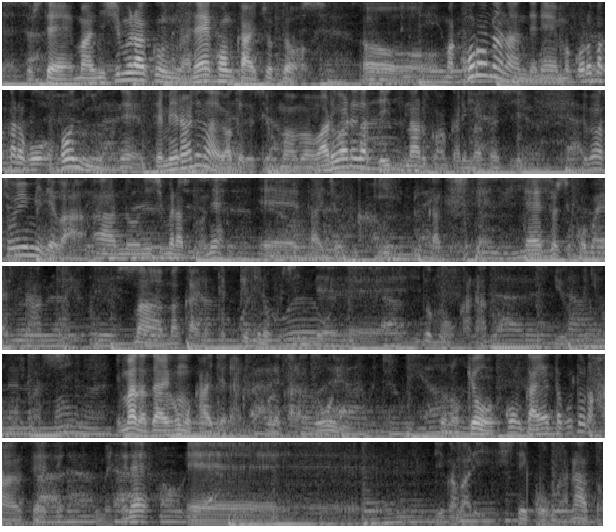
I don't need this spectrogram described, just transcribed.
ー、そして、まあ、西村君がね今回ちょっと、まあ、コロナなんでね、まあ、この場から本人をね責められないわけですよ、まあ、まあ我々だっていつなるか分かりませんし、まあ、そういう意味ではあの西村君もね、えー、体調復帰復活して、えー、そして小林さんという、まあ、魔界の鉄壁の布陣で、えー、挑もうかなというふうに思いますしまだ台本も書いてないのでこれからどういうふうにその今日今回やったことの反省点も含めてね、えー、リカバリーしていこうかなと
